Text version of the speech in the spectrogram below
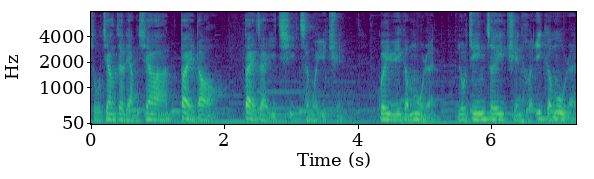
主将这两下带到带在一起，成为一群，归于一个牧人。如今这一群和一个牧人，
